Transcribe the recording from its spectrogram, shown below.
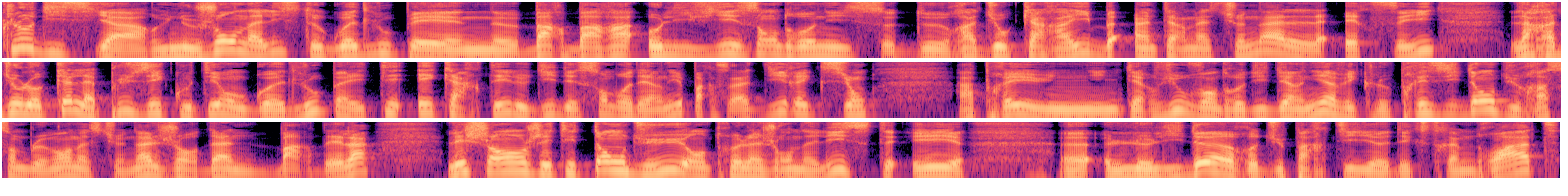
Claudiciard, une journaliste guadeloupéenne, Barbara Olivier Zandronis de Radio Caraïbe International, RCI, la radio locale la plus écoutée en Guadeloupe, a été écartée le 10 décembre dernier par sa direction après une interview vendredi dernier avec le président du Rassemblement national, Jordan Bardella. L'échange était tendu entre la journaliste et euh, le leader du parti d'extrême droite.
